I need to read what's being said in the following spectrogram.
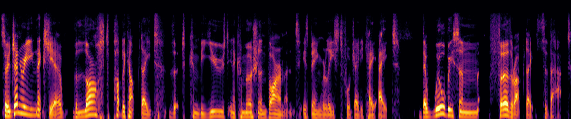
So in January next year, the last public update that can be used in a commercial environment is being released for JDK 8. There will be some further updates to that,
